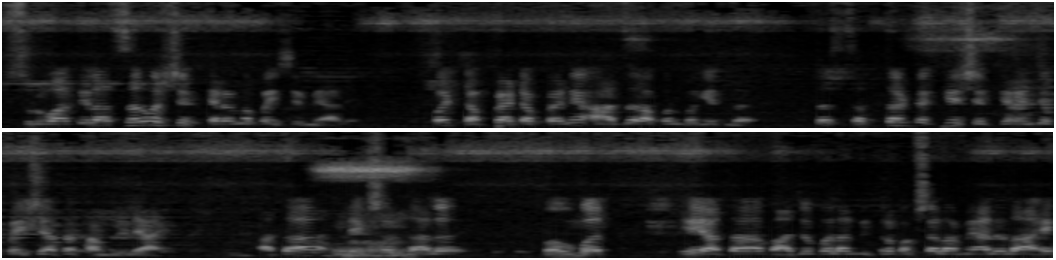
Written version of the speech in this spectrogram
सुरुवातीला सर्व शेतकऱ्यांना पैसे मिळाले. पण टप्प्याटप्प्याने आज जर आपण बघितलं तर सत्तर टक्के शेतकऱ्यांचे पैसे आता थांबलेले आहेत. आता इलेक्शन झालं बहुमत हे आता भाजपला मित्र पक्षाला मिळालेलं आहे.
